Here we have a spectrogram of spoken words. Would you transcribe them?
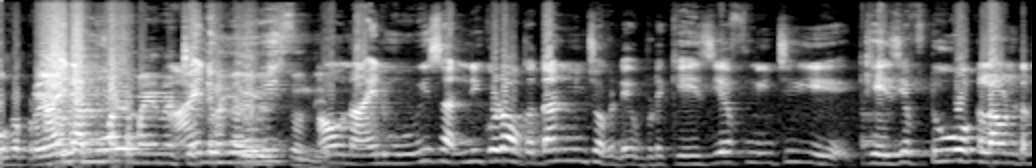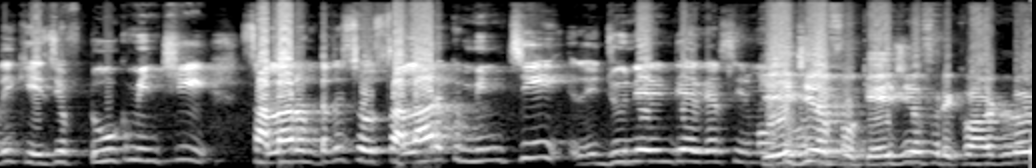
ఒక ప్రయోగాత్మకమైన చిత్రంగా తెలుస్తుంది. అవును ఆయన మూవీస్ అన్ని కూడా ఒకదాని మించి ఒకటి. ఇప్పుడు కేజీఎఫ్ నుంచి కేజీఎఫ్ టూ ఒకలా ఉంటది. కేజీఎఫ్ టూ కి మించి సలార్ ఉంటది. సో సలార్కి మించి జూనియర్ ఎన్టీఆర్ గారి సినిమా కేజీఎఫ్ కేజీఎఫ్ రికార్డులు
